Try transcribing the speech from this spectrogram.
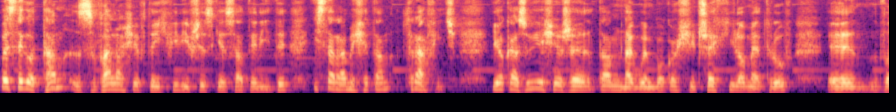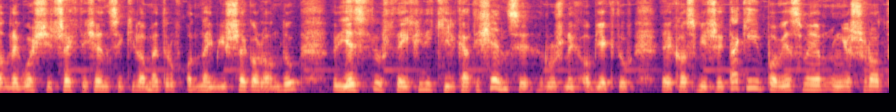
Wobec tego tam zwala się w tej chwili wszystkie satelity i staramy się tam trafić. I okazuje się, że tam na głębokości 3 km, w odległości 3000 km od najbliższego lądu jest już w tej chwili kilka tysięcy różnych obiektów e, kosmicznych. Taki powiedzmy szrot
